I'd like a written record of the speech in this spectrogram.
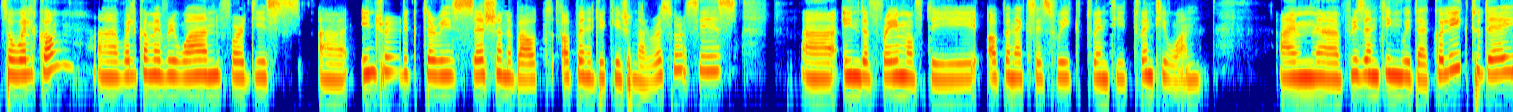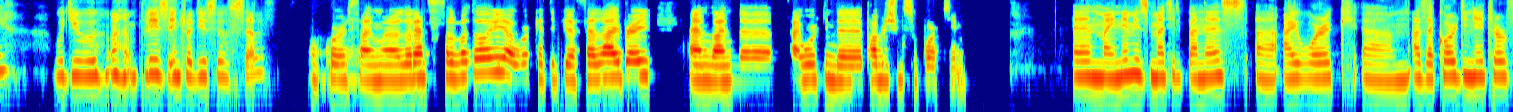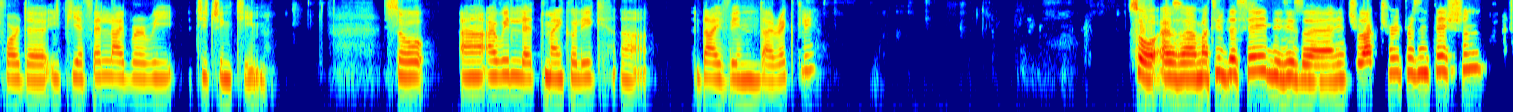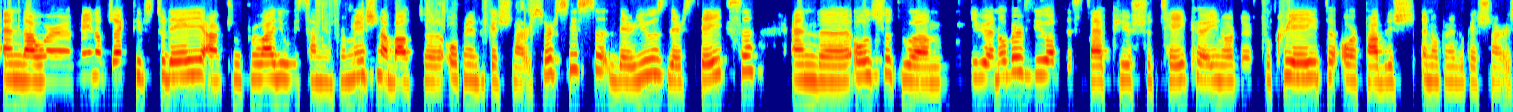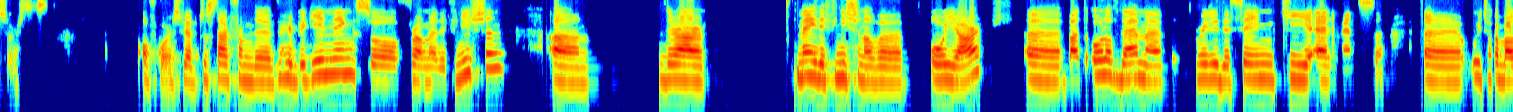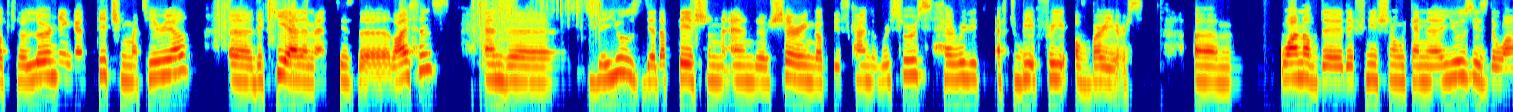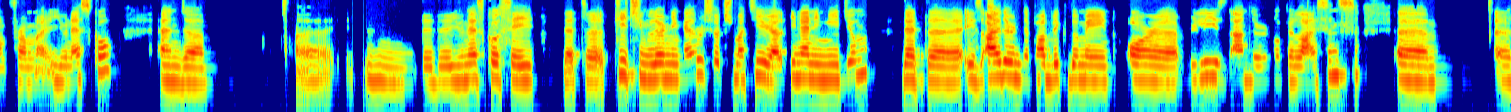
So welcome, uh, welcome everyone for this uh, introductory session about open educational resources uh, in the frame of the Open Access Week 2021. I'm uh, presenting with a colleague today. Would you please introduce yourself? Of course, I'm uh, Lorenza Salvatori. I work at the EPFL library and I'm the, I work in the publishing support team. And my name is Mathilde Panès. Uh, I work um, as a coordinator for the EPFL library teaching team. So uh, I will let my colleague uh, dive in directly. So as uh, Mathilde said, this is an introductory presentation and our main objectives today are to provide you with some information about uh, open educational resources, their use, their states, and uh, also to um, give you an overview of the step you should take uh, in order to create or publish an open educational resources. Of course, we have to start from the very beginning, so from a definition. Um, there are many definitions of uh, OER, uh, but all of them have really the same key elements. Uh, we talk about learning and teaching material. Uh, the key element is the license, and uh, the use, the adaptation, and the sharing of this kind of resource have really have to be free of barriers. Um, one of the definition we can uh, use is the one from uh, UNESCO, and uh, uh mm, the, the, UNESCO say that uh, teaching, learning, and research material in any medium that uh, is either in the public domain or released under an open license um,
